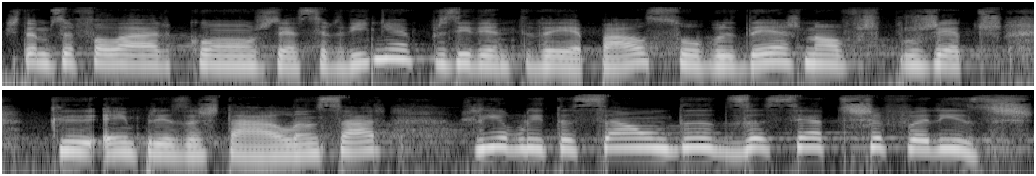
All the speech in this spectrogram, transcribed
Estamos a falar com José Sardinha, presidente da EPAL, sobre 10 novos projetos que a empresa está a lançar. Reabilitação de 17 chafarizes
